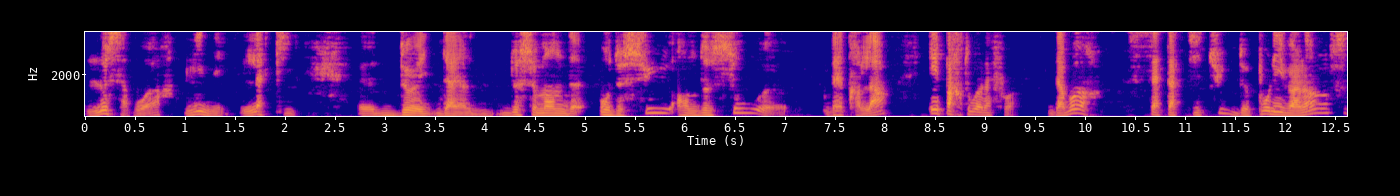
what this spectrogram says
le savoir, l'inné, l'acquis euh, de, de, ce monde au-dessus, en dessous, euh, d'être là et partout à la fois. D'avoir cette attitude de polyvalence,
